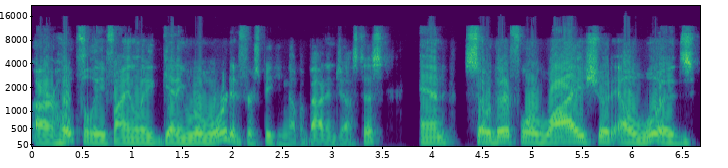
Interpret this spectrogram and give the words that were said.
are hopefully finally getting rewarded for speaking up about injustice. And so therefore why should Elle Woods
